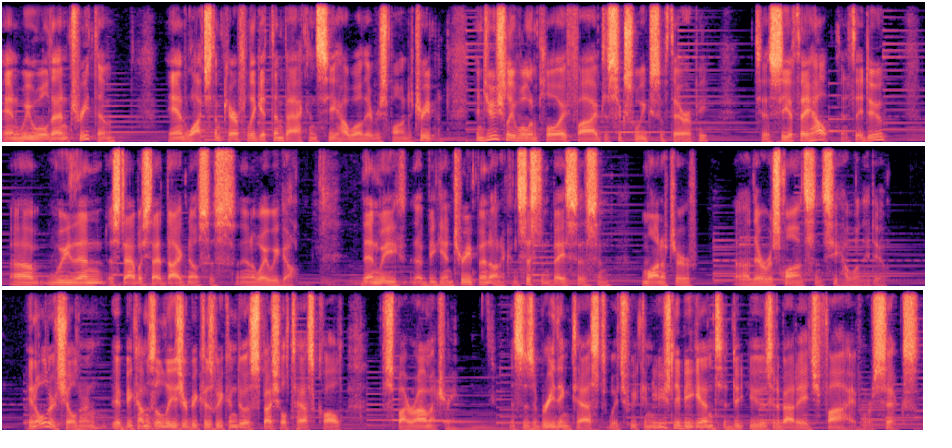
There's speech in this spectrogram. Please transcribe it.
And we will then treat them and watch them carefully, get them back, and see how well they respond to treatment. And usually we'll employ five to six weeks of therapy to see if they help. And if they do, uh, we then establish that diagnosis and away we go. Then we uh, begin treatment on a consistent basis and monitor uh, their response and see how well they do. In older children, it becomes a leisure because we can do a special test called spirometry. This is a breathing test, which we can usually begin to use at about age five or six.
